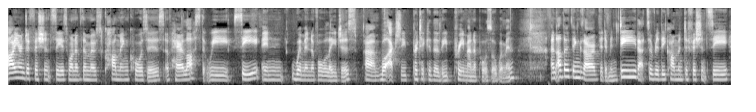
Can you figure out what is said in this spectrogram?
Iron deficiency is one of the most common causes of hair loss that we see in women of all ages. Um, well, actually, particularly premenopausal women. And other things are vitamin D. That's a really common deficiency.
